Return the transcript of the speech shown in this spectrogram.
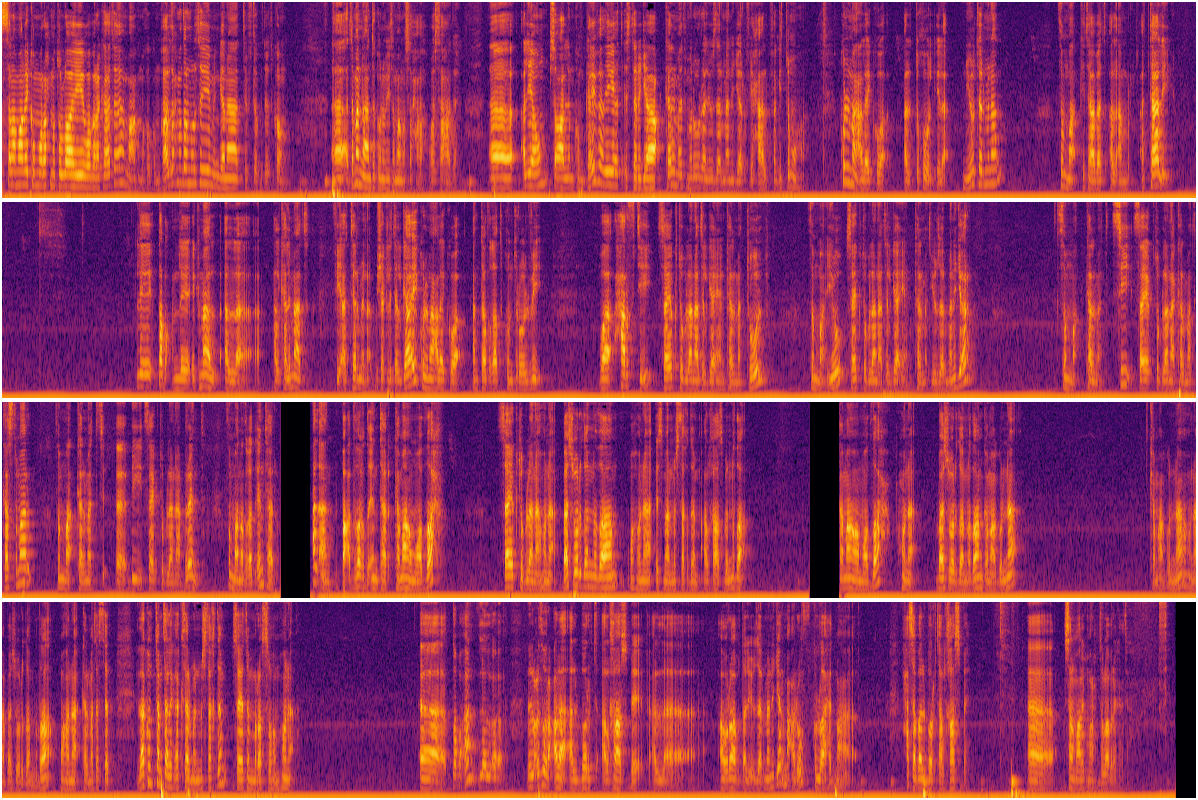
السلام عليكم ورحمة الله وبركاته. معكم أخوكم خالد أحمد المرسي من قناة تفتك dot com. آه، أتمنى أن تكونوا في تمام الصحة والسعادة آه، اليوم سأعلمكم كيفية استرجاع كلمة مرور ال user manager في حال فقدتموها. كل ما عليك هو الدخول إلى new terminal ثم كتابة الأمر التالي. طبعا لإكمال الكلمات في ال terminal بشكل تلقائي كل ما عليك هو أن تضغط control في وحرف T سيكتب لنا تلقائيا كلمة tool ثم U سيكتب لنا تلقائيا كلمة user manager ثم كلمة C سيكتب لنا كلمة customer ثم كلمة P سيكتب لنا print ثم نضغط enter الآن بعد ضغط enter كما هو موضح سيكتب لنا هنا password النظام وهنا اسم المستخدم الخاص بالنظام. كما هو موضح هنا password النظام كما قلنا كما قلنا هنا password النظام وهنا كلمة السر. إذا كنت تمتلك أكثر من مستخدم سيتم رصهم هنا. آه طبعا للعثور على ال port الخاص بال أو رابط ال user manager معروف كل واحد مع حسب ال port الخاص به. آه السلام عليكم ورحمة الله وبركاته.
